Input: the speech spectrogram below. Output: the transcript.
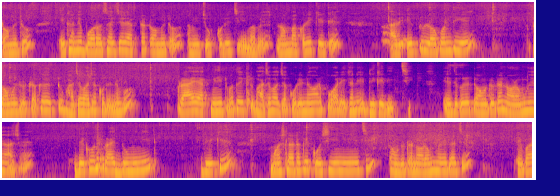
টমেটো। এখানে বড় সাইজের একটা টমেটো আমি যোগ করেছি এভাবে লম্বা করে কেটে। আর একটু লবণ দিয়ে টমেটোটাকে একটু ভাজা ভাজা করে নেব। প্রায় এক মিনিট মতো একটু ভাজা ভাজা করে নেওয়ার পর এখানে ঢেকে দিচ্ছি। এতে করে টমেটোটা নরম হয়ে আসবে। দেখুন, প্রায় দু মিনিট ঢেকে মশলাটাকে কষিয়ে নিয়েছি। টমেটোটা নরম হয়ে গেছে। এবার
